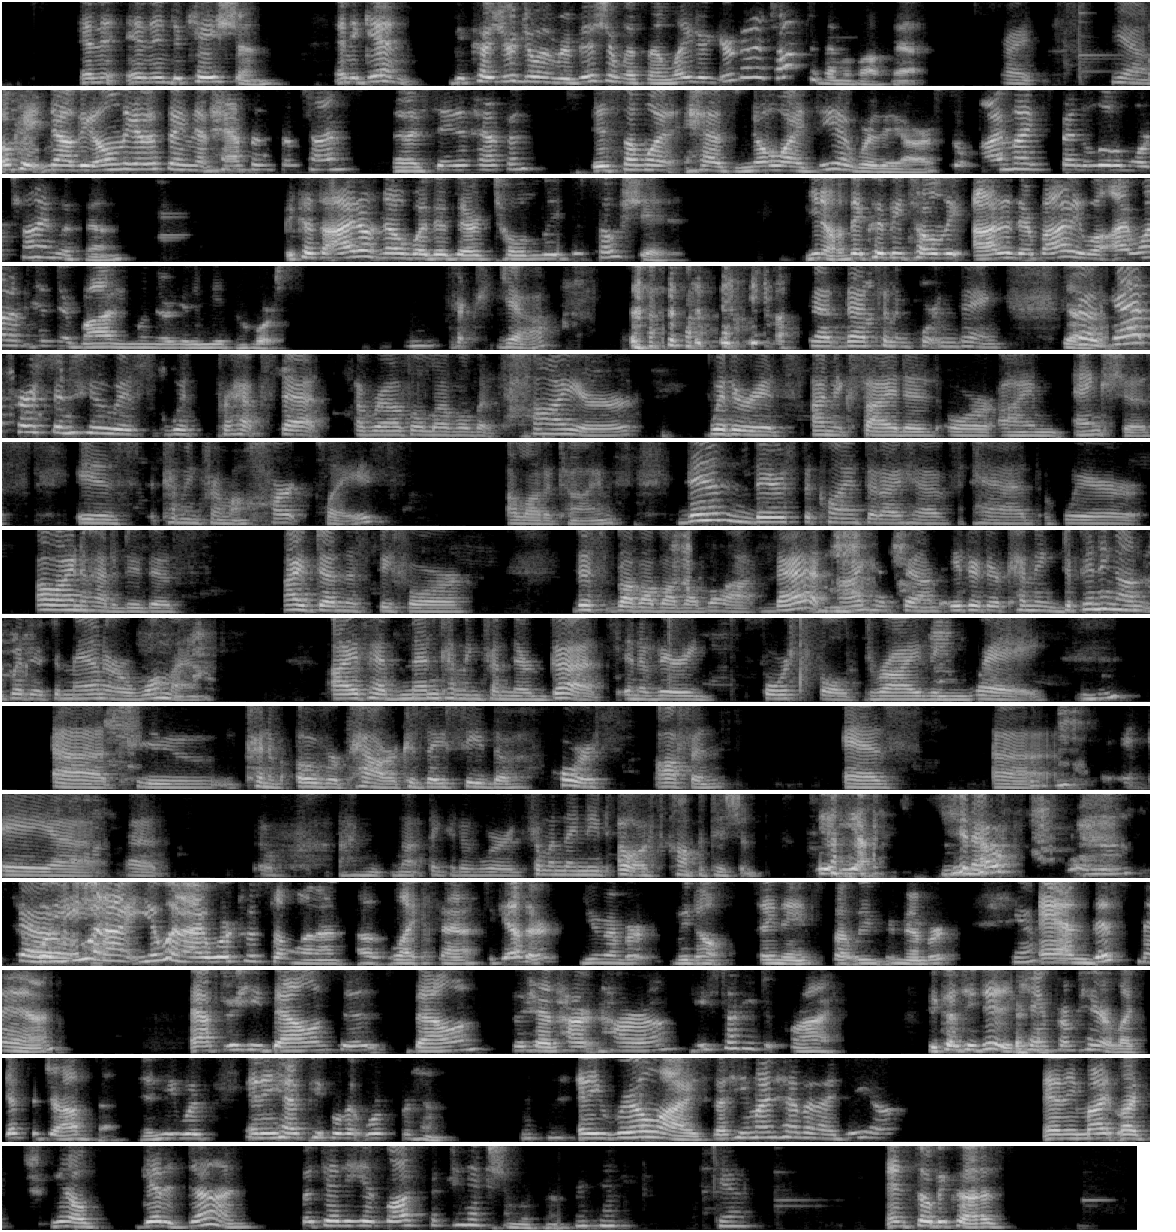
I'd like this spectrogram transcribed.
an, an indication. And again, because you're doing revision with them later, you're going to talk to them about that. Right. Yeah. Okay. Now, the only other thing that happens sometimes, and I've seen it happen, is someone has no idea where they are. So I might spend a little more time with them because I don't know whether they're totally dissociated. You know, they could be totally out of their body. Well, I want them in their body when they're going to meet the horse. Mm-hmm. Yeah. that that's an important thing. Yeah. So that person who is with perhaps that arousal level that's higher, whether it's I'm excited or I'm anxious, is coming from a heart place a lot of times. Then there's the client that I have had where, oh, I know how to do this. I've done this before. This blah blah blah blah blah. That I have found either they're coming, depending on whether it's a man or a woman, I've had men coming from their guts in a very forceful, driving way mm-hmm. uh, to kind of overpower because they see the horse often as uh, mm-hmm. a, uh, a oh, I'm not thinking of the word, someone they need, oh, it's competition. Yeah. yeah. you know? Mm-hmm. So well, you and I, you and I worked with someone on, uh, like that together. You remember, we don't say names, but we remember. Yeah. And this man after he balances, balanced the head heart hara, he started to cry because he did. He came from here, like get the job done. And he would, and he had people that worked for him. Mm-hmm. And he realized that he might have an idea and he might like, you know, get it done, but that he had lost the connection with them. Mm-hmm. Yeah. And so because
